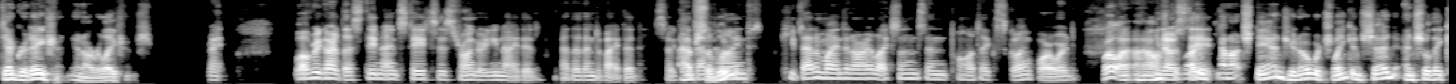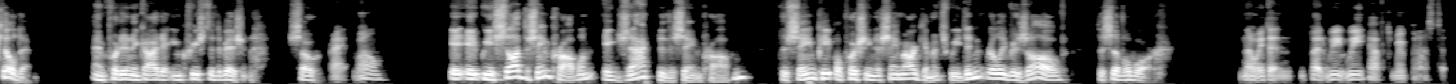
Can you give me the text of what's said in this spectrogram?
degradation in our relations. Right. Well, regardless, the United States is stronger united rather than divided. So keep Absolutely. that in mind. Keep that in mind in our elections and politics going forward. Well, uh, you know, state... cannot stand, you know, which Lincoln said, and so they killed him and put in a guy to increase the division. So, right. Well, it, it, we still have the same problem, exactly the same problem the same people pushing the same arguments. We didn't really resolve the Civil War. No, we didn't. But we we have to move past it.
